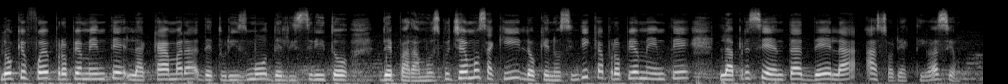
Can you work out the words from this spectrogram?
lo que fue propiamente la Cámara de Turismo del Distrito de Páramo. Escuchemos aquí lo que nos indica propiamente la presidenta de la Azoreactivación.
